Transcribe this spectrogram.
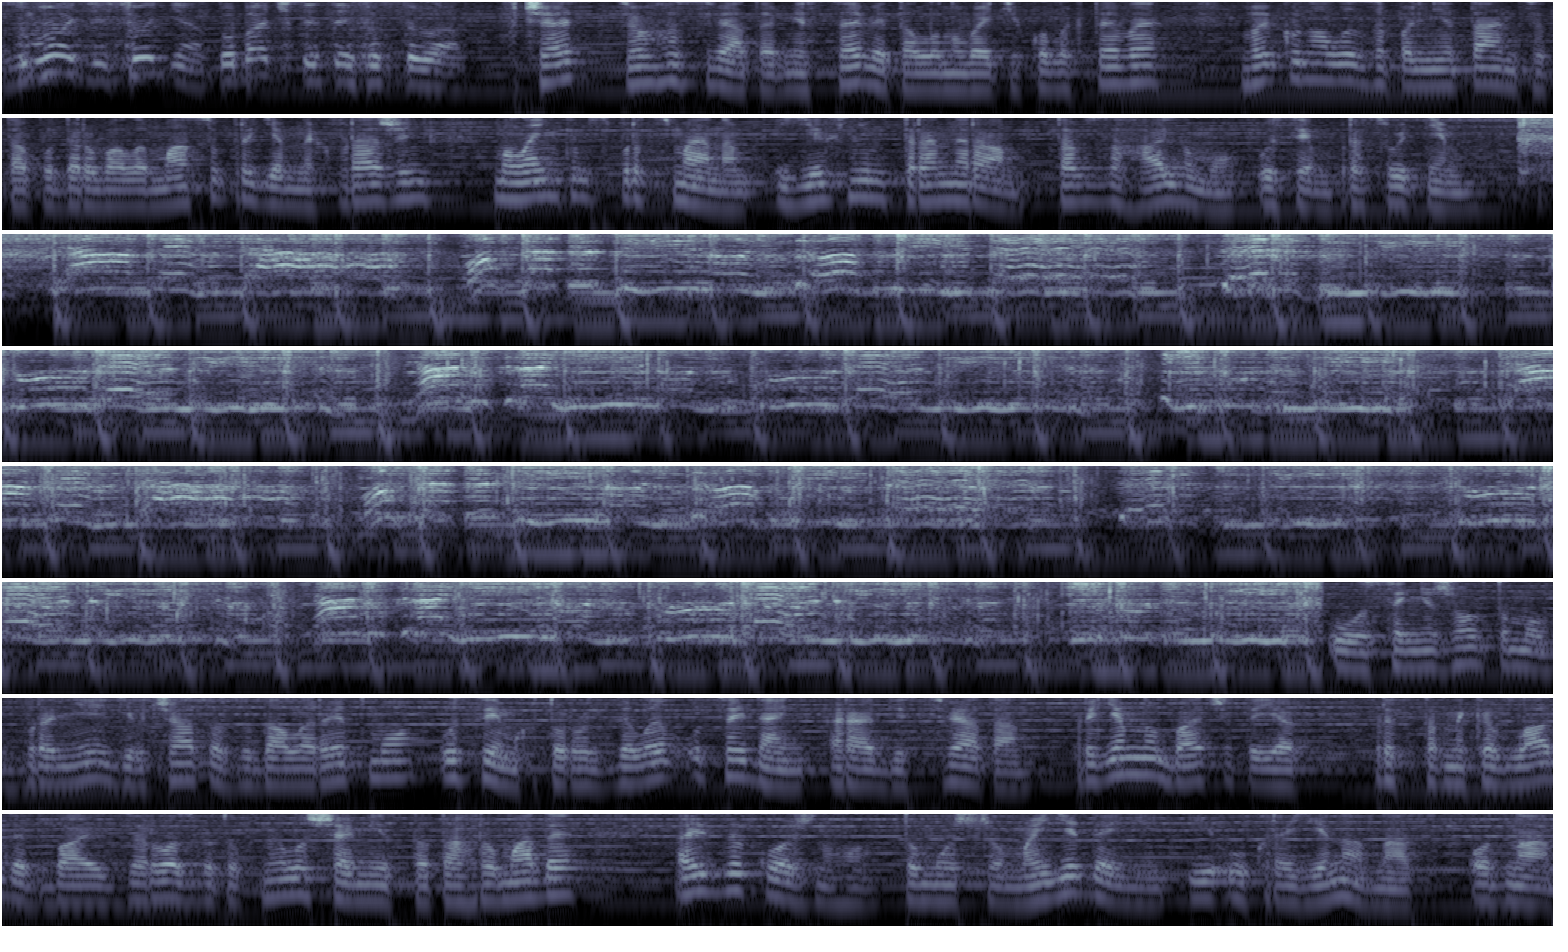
в змозі сьогодні побачити цей фестиваль. В честь цього свята місцеві талановиті колективи виконали запальні танці та подарували масу приємних вражень маленьким спортсменам, їхнім тренерам та в загальному усім присутнім. У синьо-жовтому вбранні дівчата задали ритму усім, хто розділив у цей день радість свята. Приємно бачити, як представники влади дбають за розвиток не лише міста та громади, а й за кожного, тому що ми єдині, і Україна в нас одна.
